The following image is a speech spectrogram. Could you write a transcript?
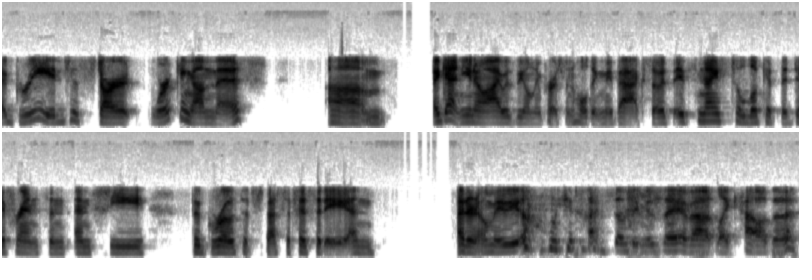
agreed to start working on this, um, again, you know, I was the only person holding me back. So it's it's nice to look at the difference and and see the growth of specificity. And I don't know, maybe Elise had something to say about like how the.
